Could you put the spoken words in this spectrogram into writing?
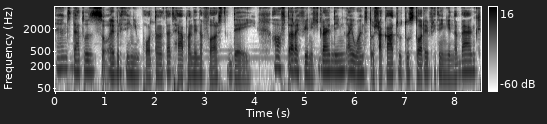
and that was everything important that happened in the first day. After I finished grinding I went to Shakatu to store everything in the bank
